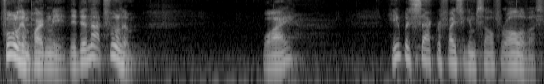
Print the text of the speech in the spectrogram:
fool him, pardon me. They did not fool him. Why? He was sacrificing himself for all of us,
